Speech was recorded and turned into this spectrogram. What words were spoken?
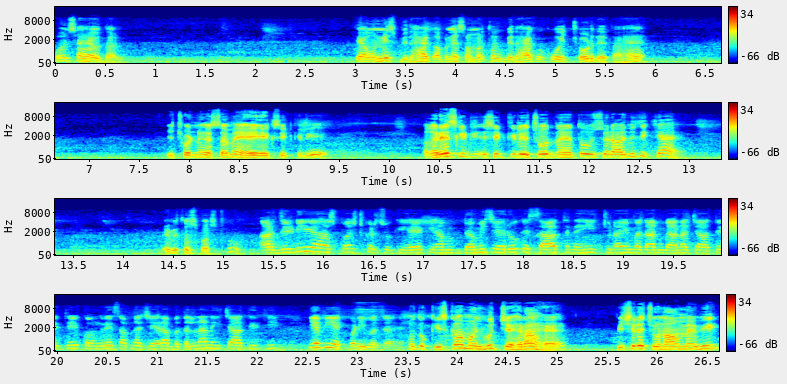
कौन सा है वो दल? क्या उन्नीस विधायक अपने समर्थक विधायक को कोई छोड़ देता है? ये छोड़ने का समय है एक सीट के लिए। अगर एक सीट के लिए छोड़ रहे हैं तो उससे राजनीति क्या है? ये भी तो स्पष्ट हो। आरजेडी यह स्पष्ट कर चुकी है कि हम डमी चेहरों के साथ नहीं चुनावी मैदान में आना चाहते थे कांग्रेस अपना चेहरा बदलना नहीं चाहती थी ये भी एक बड़ी वजह है तो किसका मज़बूत चेहरा है? पिछले चुनाव में भी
